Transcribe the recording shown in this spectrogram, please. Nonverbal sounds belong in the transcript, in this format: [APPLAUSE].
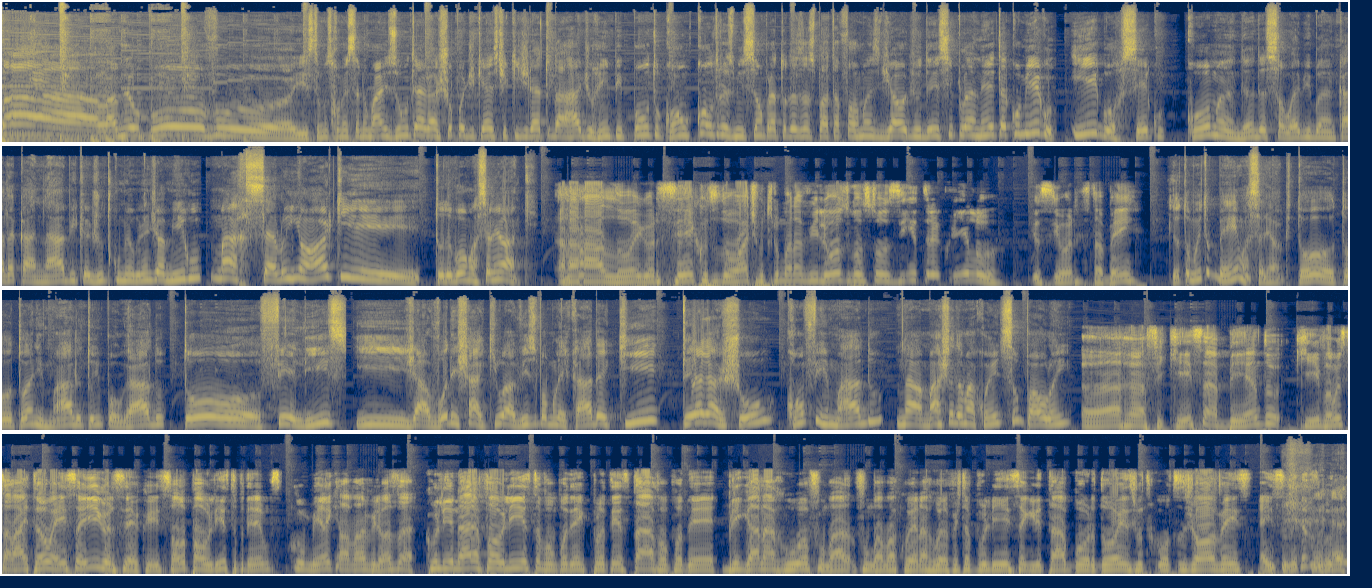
Fala, meu povo! Estamos começando mais um TH Show Podcast aqui direto da RadioRamp.com com transmissão para todas as plataformas de áudio desse planeta comigo, Igor Seco, comandando essa web bancada canábica junto com meu grande amigo Marcelo Nhoque. Tudo bom, Marcelo Nhoque? Alô, Igor Seco, tudo ótimo, tudo maravilhoso, gostosinho, tranquilo. E o senhor, está bem? Eu tô muito bem, Marcelinho. Tô, tô, tô animado, tô empolgado, tô feliz e já vou deixar aqui o aviso pra molecada que TH Show confirmado na Marcha da Maconha de São Paulo, hein? Aham, fiquei sabendo que vamos estar lá então. É isso aí, Igor Seco. E solo paulista, poderemos comer aquela maravilhosa culinária paulista. Vamos poder protestar, vamos poder brigar na rua, fumar, fumar maconha na rua na frente da polícia, gritar bordões junto com outros jovens. É isso mesmo. [LAUGHS]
